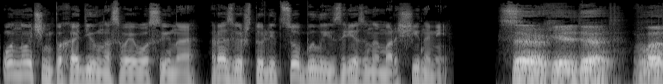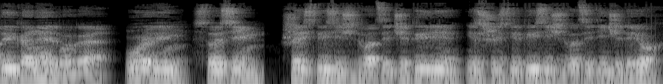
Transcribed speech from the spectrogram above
Он очень походил на своего сына, разве что лицо было изрезано морщинами. «Сэр Хельдерт, владыка Нельбурга, уровень 107, 6024 из 6024».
